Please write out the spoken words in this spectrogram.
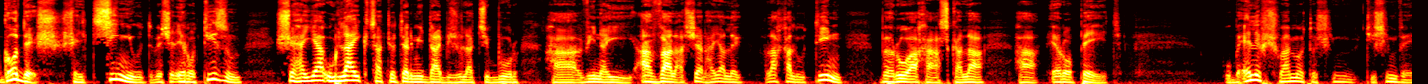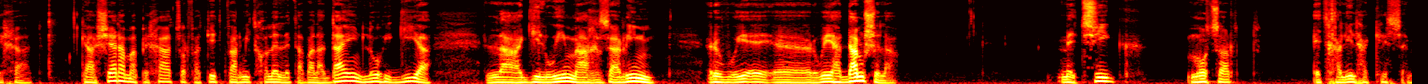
גודש של ציניות ושל אירוטיזם, שהיה אולי קצת יותר מדי בשביל הציבור הווינאי, אבל אשר היה לחלוטין ברוח ההשכלה האירופאית. וב-1791, כאשר המהפכה הצרפתית כבר מתחוללת, אבל עדיין לא הגיעה לגילויים האכזרים רבויי, אה, הדם שלה, מציג מוצרט את חליל הקסם,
